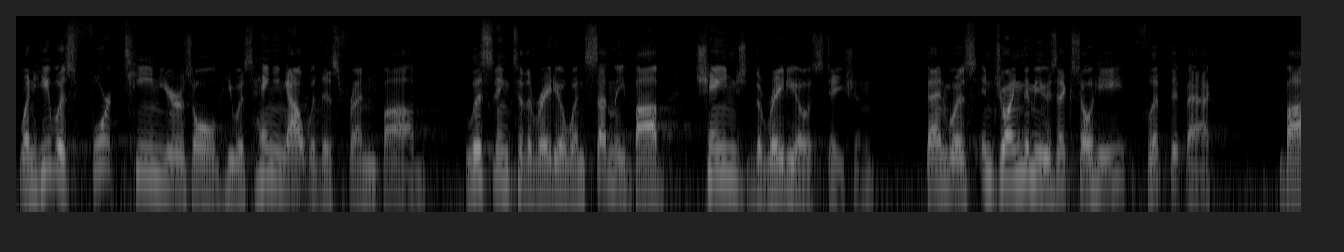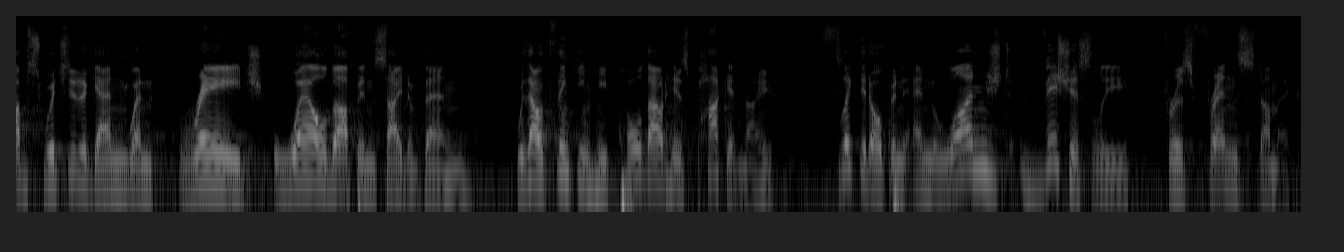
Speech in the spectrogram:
When he was 14 years old, he was hanging out with his friend Bob, listening to the radio, when suddenly Bob changed the radio station. Ben was enjoying the music, so he flipped it back. Bob switched it again when rage welled up inside of Ben. Without thinking, he pulled out his pocket knife, flicked it open, and lunged viciously for his friend's stomach.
